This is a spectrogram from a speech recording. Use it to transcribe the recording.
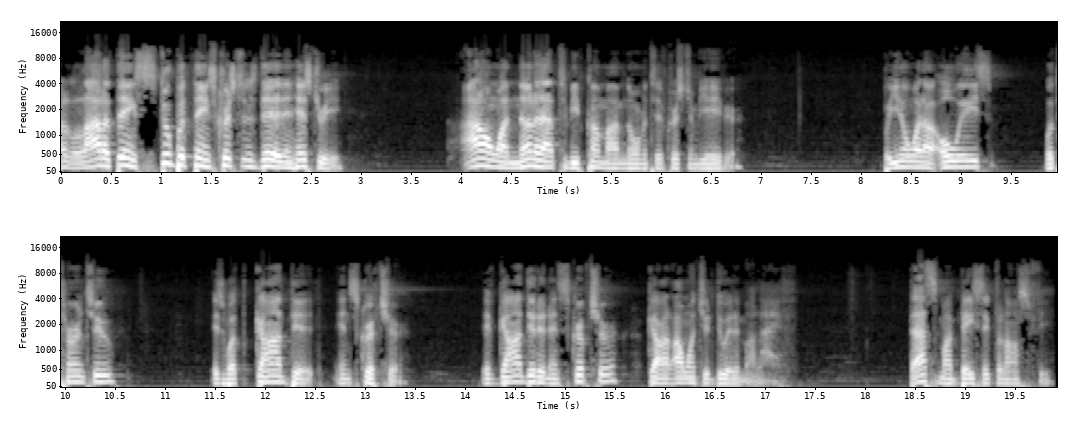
A lot of things, stupid things Christians did in history. I don't want none of that to become my normative Christian behavior. But you know what I always will turn to? Is what God did in Scripture. If God did it in Scripture, God, I want you to do it in my life. That's my basic philosophy.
